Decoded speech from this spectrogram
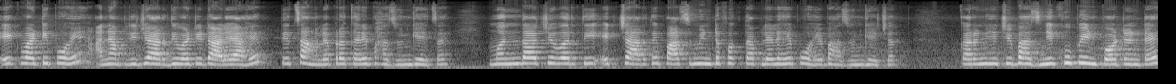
एक वाटी पोहे आणि आपली जी अर्धी वाटी डाळे आहेत ते चांगल्या प्रकारे भाजून घ्यायचं आहे मंद एक चार ते पाच मिनटं फक्त आपल्याला हे पोहे भाजून घ्यायच्यात कारण ह्याची भाजणी खूप इम्पॉर्टंट आहे.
